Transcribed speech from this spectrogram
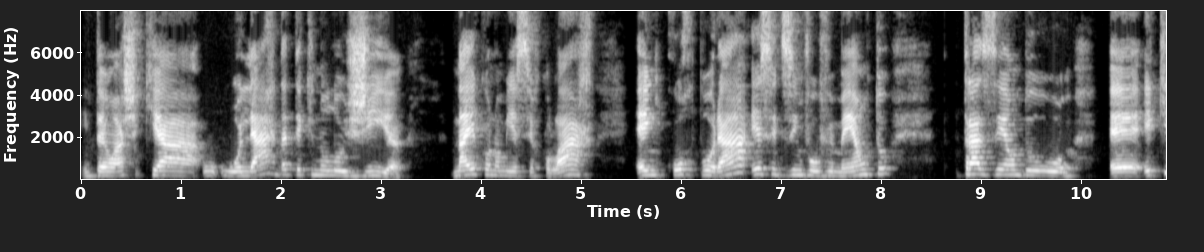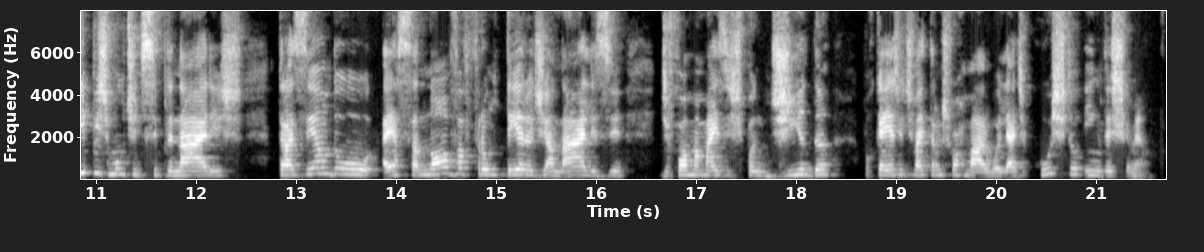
Então, eu acho que a, o, o olhar da tecnologia na economia circular é incorporar esse desenvolvimento, trazendo é, equipes multidisciplinares, trazendo essa nova fronteira de análise de forma mais expandida, porque aí a gente vai transformar o olhar de custo em investimento.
